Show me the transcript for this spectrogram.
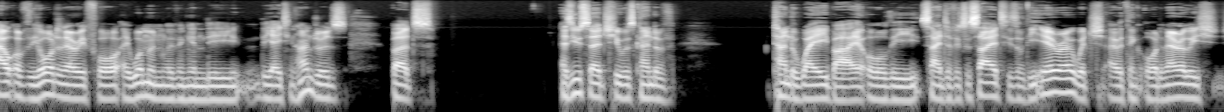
out of the ordinary for a woman living in the the 1800s, but as you said, she was kind of turned away by all the scientific societies of the era, which I would think ordinarily sh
